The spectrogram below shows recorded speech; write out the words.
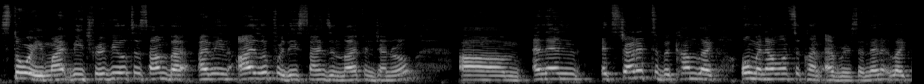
story. It might be trivial to some, but I mean, I look for these signs in life in general. Um, and then it started to become like, oh, Manal wants to climb Everest. And then it like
